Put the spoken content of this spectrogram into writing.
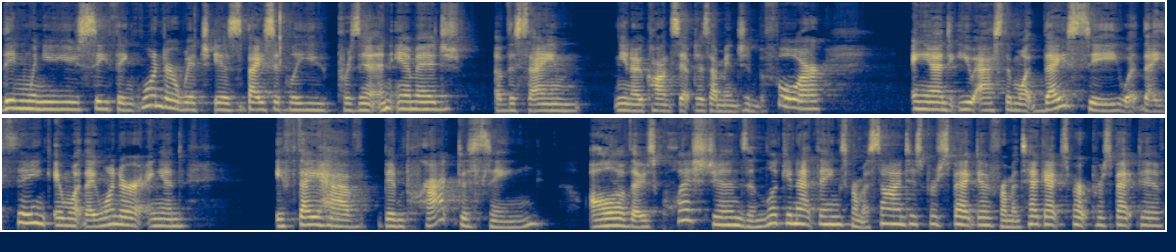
then when you use See, Think, Wonder, which is basically you present an image of the same, you know, concept as I mentioned before, and you ask them what they see, what they think, and what they wonder. And if they have been practicing all of those questions and looking at things from a scientist perspective, from a tech expert perspective,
